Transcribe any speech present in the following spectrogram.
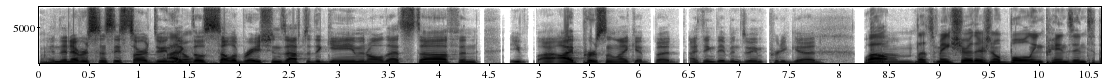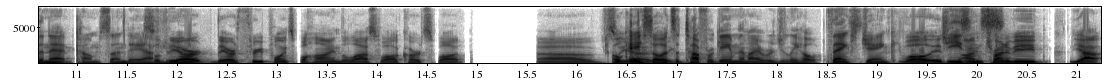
and then ever since they started doing like those celebrations after the game and all that stuff, and I personally like it, but I think they've been doing pretty good. Well, Um, let's make sure there's no bowling pins into the net come Sunday So afternoon. they are they are three points behind the last wild card spot. Uh, so okay, yeah, so like- it's a tougher game than I originally hoped. Thanks, Jank. Well, it, I'm trying to be, yeah.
